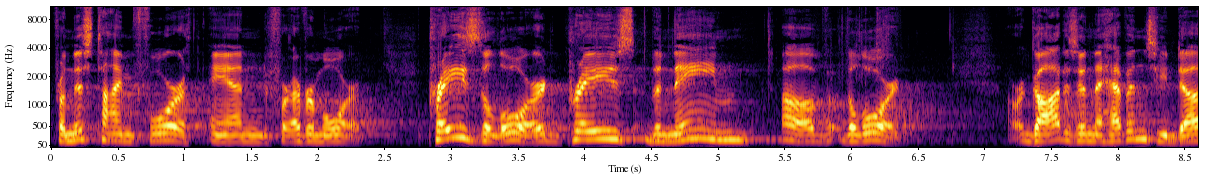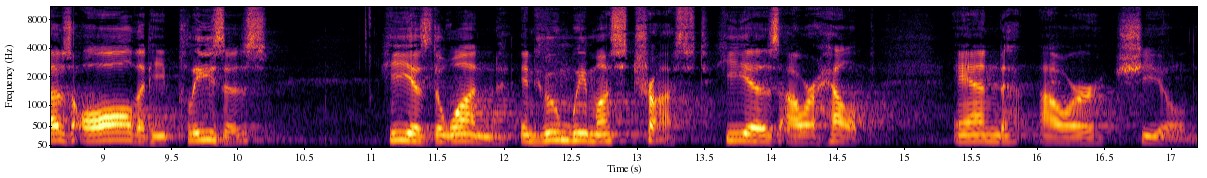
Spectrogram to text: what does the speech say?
from this time forth and forevermore. Praise the Lord, praise the name of the Lord. Our God is in the heavens, He does all that He pleases. He is the one in whom we must trust. He is our help and our shield.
